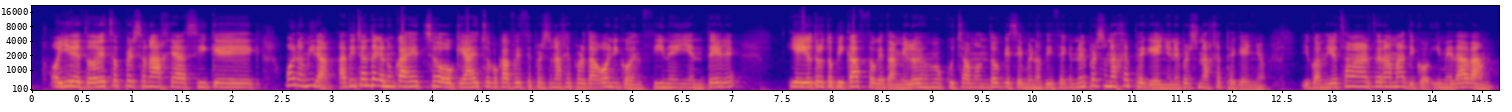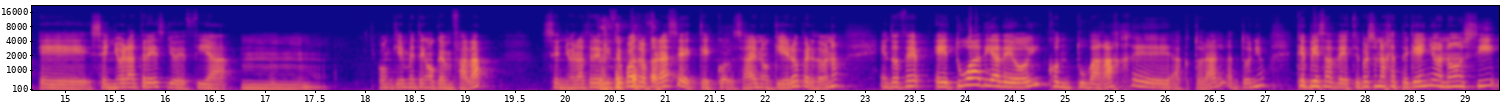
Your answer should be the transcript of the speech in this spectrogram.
Oye, de todos estos personajes así que... Bueno, mira, has dicho antes que nunca has hecho o que has hecho pocas veces personajes protagónicos en cine y en tele. Y hay otro topicazo que también lo hemos escuchado un montón que siempre nos dice que no hay personajes pequeños, no hay personajes pequeños. Y cuando yo estaba en arte dramático y me daban eh, Señora 3, yo decía, mm, ¿con quién me tengo que enfadar? Señora 3 dice cuatro frases, que, ¿sabes? No quiero, perdona. Entonces, eh, tú a día de hoy, con tu bagaje actoral, Antonio, ¿qué piensas de esto? ¿Hay personajes pequeños? ¿No? ¿Sí?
